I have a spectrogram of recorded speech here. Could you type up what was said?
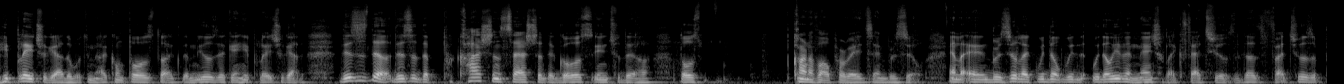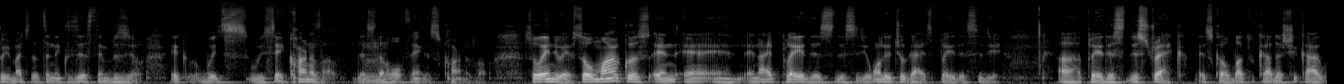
He played together with me. I composed like the music, and he played together. This is the this is the percussion session that goes into the those carnival parades in Brazil. And in Brazil, like we don't we, we don't even mention like fat shoes. It does fat shoes pretty much doesn't exist in Brazil. It, we, we say carnival. That's mm-hmm. the whole thing is carnival. So anyway, so Marcos and and, and I played this this CD. Only two guys played this CD, uh, play this this track. It's called Batucada Chicago.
